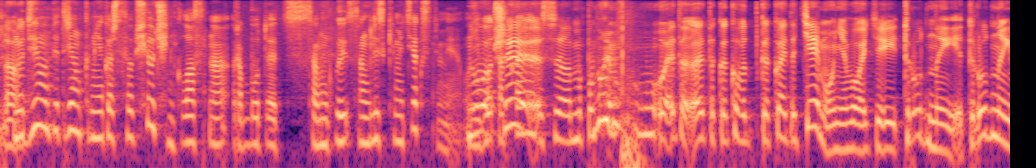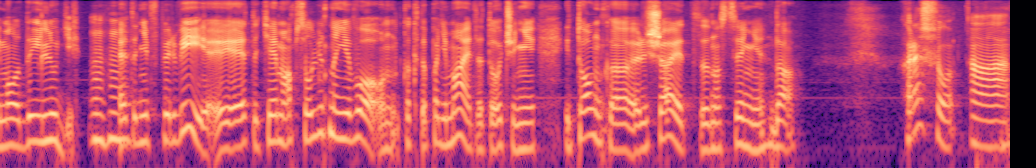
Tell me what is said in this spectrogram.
да. Но Дима Петренко, мне кажется, вообще очень классно работает с, англи... с английскими текстами. У ну, вообще, такая... по-моему, это, это какая-то тема у него, эти трудные, трудные молодые люди. Угу. Это не впервые, эта тема абсолютно его. Он как-то понимает это очень и, и тонко решает на сцене, да. Хорошо. А,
